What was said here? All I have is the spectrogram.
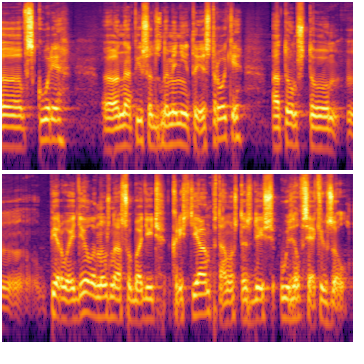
э, вскоре э, напишет знаменитые строки – о том, что первое дело нужно освободить крестьян, потому что здесь узел всяких зол.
